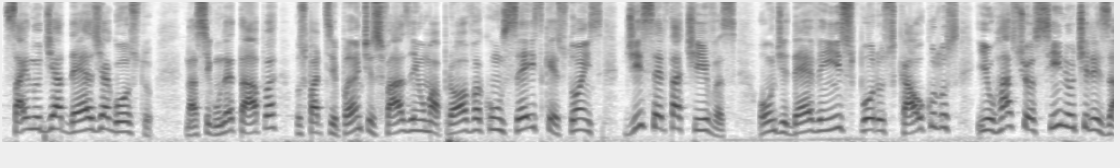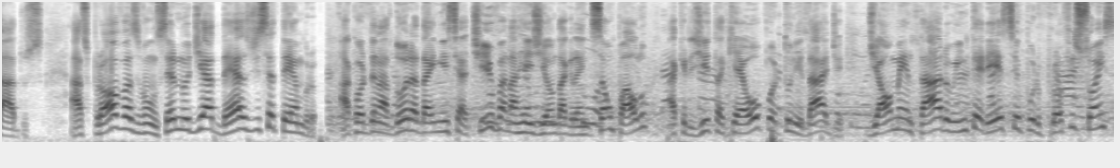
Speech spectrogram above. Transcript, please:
sai no dia 10 de agosto. Na segunda etapa, os participantes fazem uma prova com seis questões dissertativas, onde devem expor os cálculos e o raciocínio utilizados. As provas vão ser no dia 10 de setembro. A coordenadora da iniciativa na região da Grande São Paulo acredita que é oportunidade de aumentar o interesse por profissões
